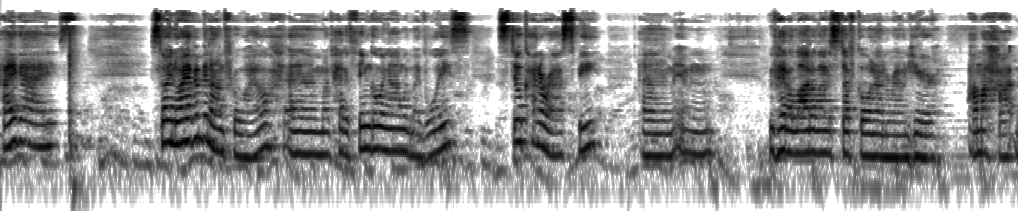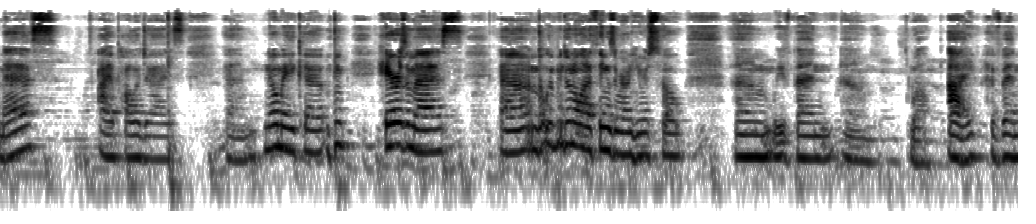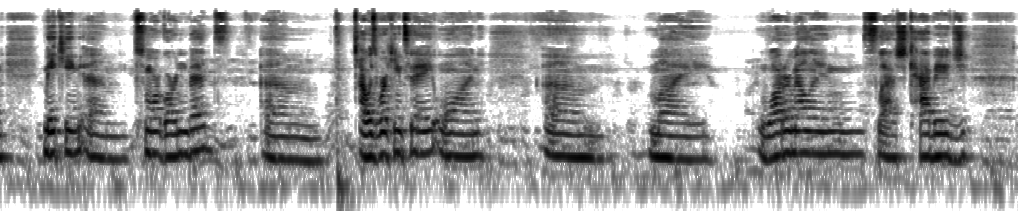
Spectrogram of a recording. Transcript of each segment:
Hi guys. So I know I haven't been on for a while. Um, I've had a thing going on with my voice, still kind of raspy, um, and we've had a lot, a lot of stuff going on around here. I'm a hot mess. I apologize. Um, no makeup, hair is a mess, um, but we've been doing a lot of things around here. So um, we've been, um, well, I have been making um, some more garden beds. Um, I was working today on um, my watermelon slash cabbage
